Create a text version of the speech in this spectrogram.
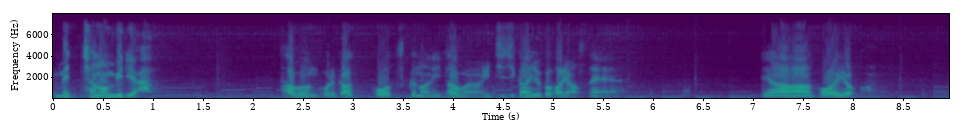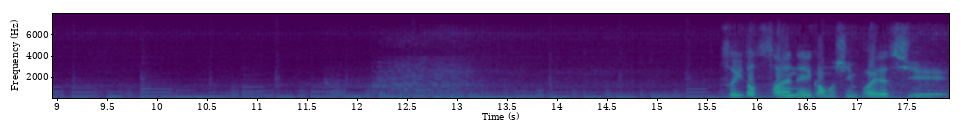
めっちゃのんびりや。多分これ学校着くのに多分1時間以上かかりますね。いやー、怖いよ。追突されねえかも心配ですし、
